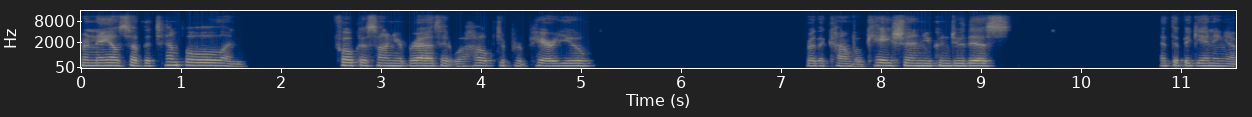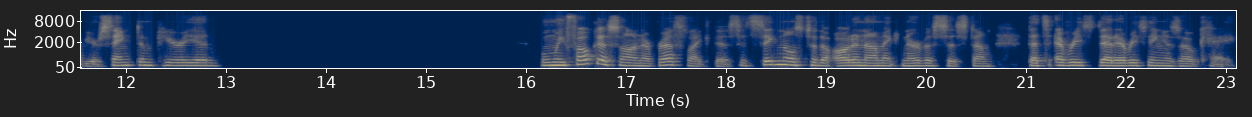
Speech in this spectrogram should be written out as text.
pronaos of the temple and focus on your breath. It will help to prepare you for the convocation. You can do this at the beginning of your sanctum period. When we focus on our breath like this, it signals to the autonomic nervous system that's every that everything is okay.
